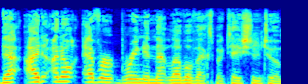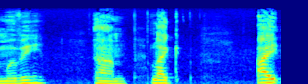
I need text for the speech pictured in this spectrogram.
that I, I don't ever bring in that level of expectation into a movie. Um, like I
